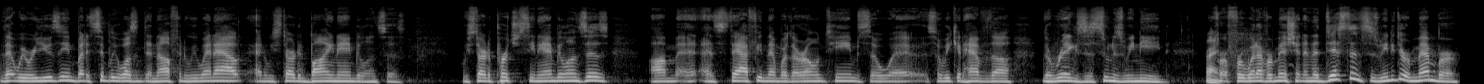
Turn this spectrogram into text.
that we were using, but it simply wasn't enough. And we went out and we started buying ambulances. We started purchasing ambulances um, and, and staffing them with our own teams, so uh, so we can have the the rigs as soon as we need Right. for, for whatever mission. And the distances, we need to remember,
